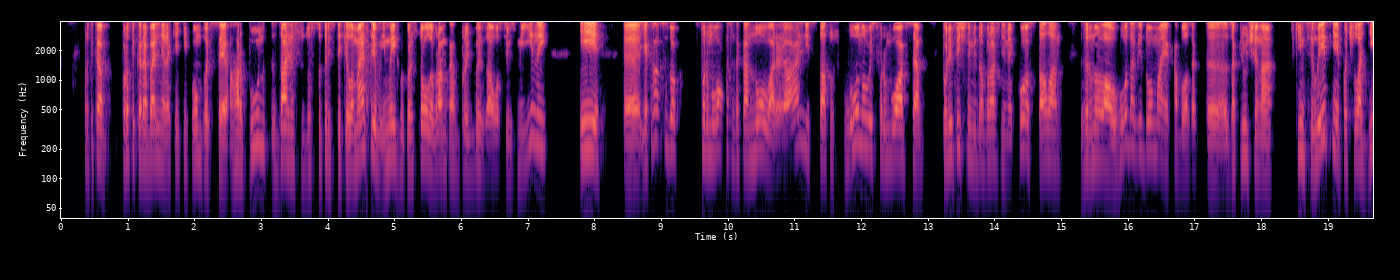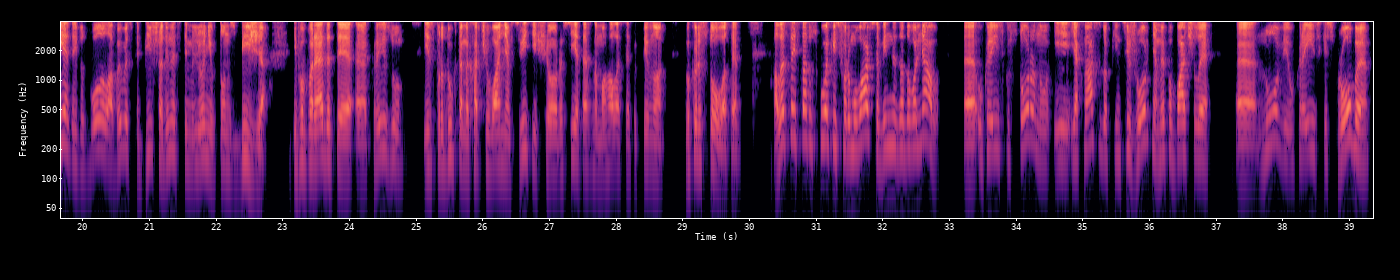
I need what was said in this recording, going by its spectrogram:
протикорабельні ракетні комплекси Гарпун з дальністю до 130 кілометрів, і ми їх використовували в рамках боротьби за острів Зміїний. І е, як наслідок сформувалася така нова реальність, статус-кво новий сформувався, політичним відображенням якого стала зернова угода відома, яка була е, заключена в кінці липня почала діяти і дозволила вивести більше 11 мільйонів тонн збіжжя і попередити е, кризу із продуктами харчування в світі, що Росія теж намагалася ефективно використовувати. Але цей статус-кво, який сформувався, він не задовольняв е, українську сторону. І як наслідок, в кінці жовтня ми побачили е, нові українські спроби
